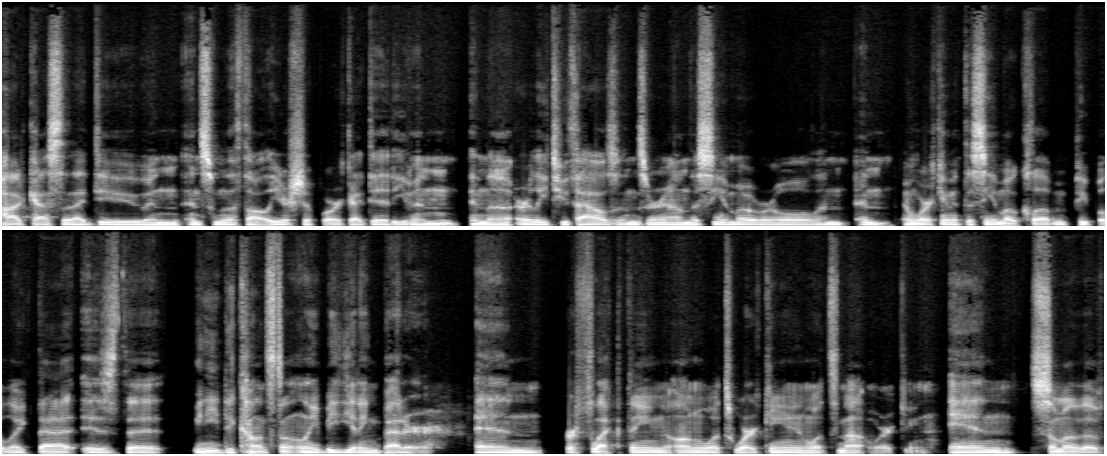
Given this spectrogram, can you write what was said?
podcasts that I do and, and some of the thought leadership work I did even in the early 2000s around the CMO role and, and, and working with the CMO club and people like that is that we need to constantly be getting better and reflecting on what's working and what's not working. And some of the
